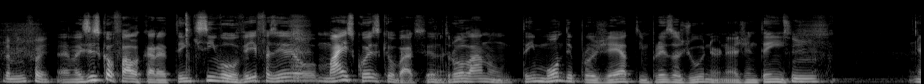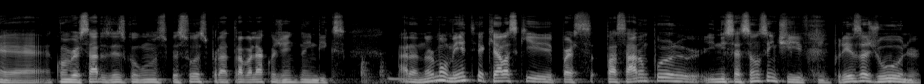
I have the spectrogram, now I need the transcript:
para mim foi. É, mas isso que eu falo, cara, tem que se envolver e fazer o- mais coisas que eu bato. Você entrou lá, num, tem um monte de projeto, empresa júnior, né? A gente tem Sim, é, conversado às vezes com algumas pessoas para trabalhar com a gente na Embix. Cara, normalmente aquelas que pass- passaram por iniciação científica, empresa júnior,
